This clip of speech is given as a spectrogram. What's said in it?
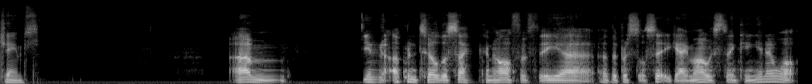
James. Um, you know, up until the second half of the uh, of the Bristol City game, I was thinking, you know what,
